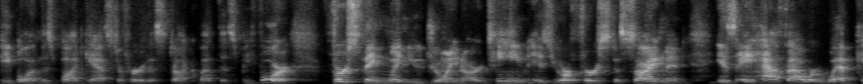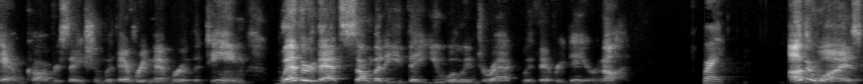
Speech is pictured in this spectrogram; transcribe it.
people on this podcast have heard us talk about this before. First thing when you join our team is your first assignment is a half hour webcam conversation with every member of the team, whether that's somebody that you will interact with every day or not. Right. Otherwise,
